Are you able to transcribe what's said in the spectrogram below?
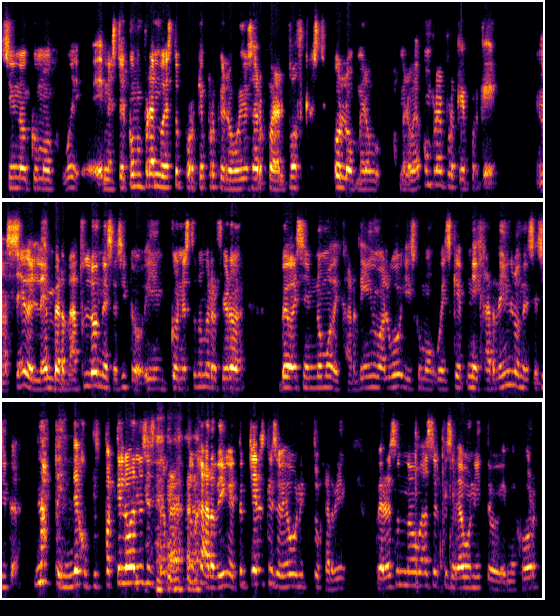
sino como, güey, eh, me estoy comprando esto, ¿por qué? Porque lo voy a usar para el podcast, o lo, me, lo, me lo voy a comprar, ¿por qué? Porque no sé, en verdad lo necesito. Y con esto no me refiero a, veo ese gnomo de jardín o algo y es como, güey, es que mi jardín lo necesita. No, pendejo, pues ¿para qué lo va a necesitar tu jardín? Tú quieres que se vea bonito tu jardín, pero eso no va a hacer que se vea bonito, güey. Mejor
